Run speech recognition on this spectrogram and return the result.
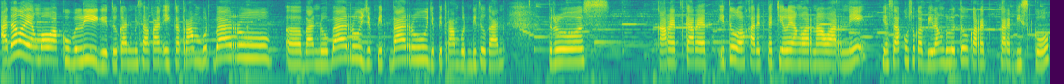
adalah yang mau aku beli gitu kan. Misalkan ikat rambut baru e, bando baru jepit baru jepit rambut gitu kan. Terus karet-karet itu loh karet kecil yang warna-warni. Biasa aku suka bilang dulu tuh karet karet disco.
